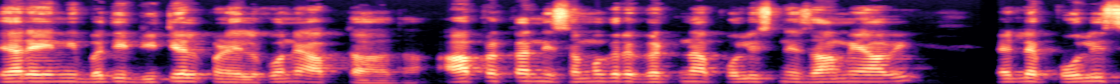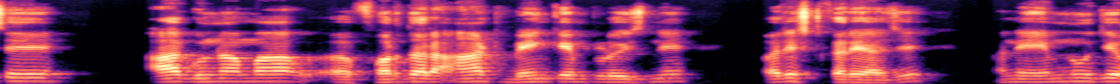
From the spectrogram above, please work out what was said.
ત્યારે એની બધી ડિટેલ પણ એ લોકોને આપતા હતા. આ પ્રકારની સમગ્ર ઘટના પોલીસને સામે આવી, એટલે પોલીસે આ ગુનામાં ફર્ધર આઠ બેંક એમ્પ્લોઈઝને અરેસ્ટ કર્યા છે. અને એમનું જે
